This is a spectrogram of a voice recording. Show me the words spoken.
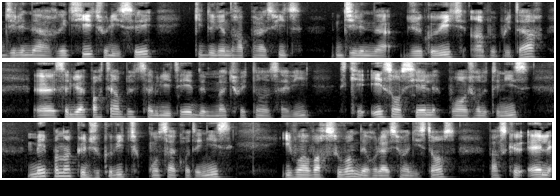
Jelena Recic au lycée, qui deviendra par la suite Jelena Djokovic un peu plus tard. Euh, ça lui a apporté un peu de stabilité et de maturité dans sa vie, ce qui est essentiel pour un joueur de tennis. Mais pendant que Djokovic consacre au tennis, ils vont avoir souvent des relations à distance parce que elle,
